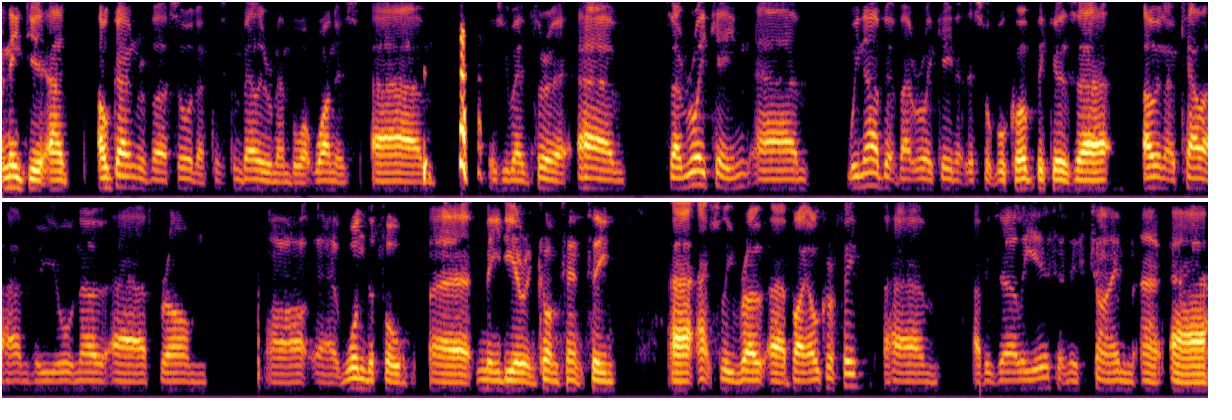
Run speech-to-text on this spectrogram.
need you. I, will go in reverse order because I can barely remember what one is um, as you went through it. Um, so Roy Keane, um, we know a bit about Roy Keane at this football club because uh, Owen O'Callaghan, who you all know uh, from our uh, wonderful uh, media and content team, uh, actually wrote a biography um, of his early years and his time at, uh,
